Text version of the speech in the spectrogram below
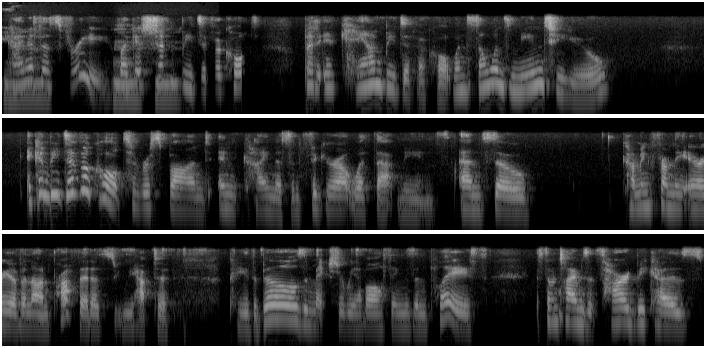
Yeah. Kindness is free. Mm-hmm. Like it shouldn't mm-hmm. be difficult, but it can be difficult. When someone's mean to you, it can be difficult to respond in kindness and figure out what that means. And so, coming from the area of a nonprofit, as we have to pay the bills and make sure we have all things in place, sometimes it's hard because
